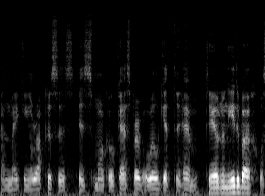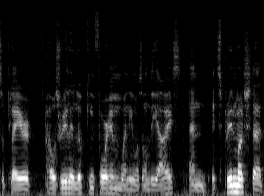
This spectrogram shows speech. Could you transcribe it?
and making a ruckus is, is Marco Kasper, but we'll get to him. Theodor Niederbach was a player I was really looking for him when he was on the ice, and it's pretty much that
